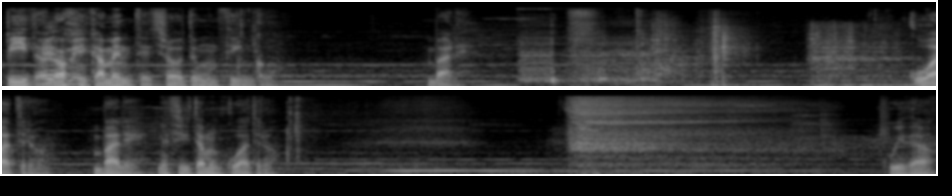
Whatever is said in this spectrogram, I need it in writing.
pido, me. lógicamente. Solo tengo un 5. Vale. 4. Vale, necesitamos 4. Cuidado.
